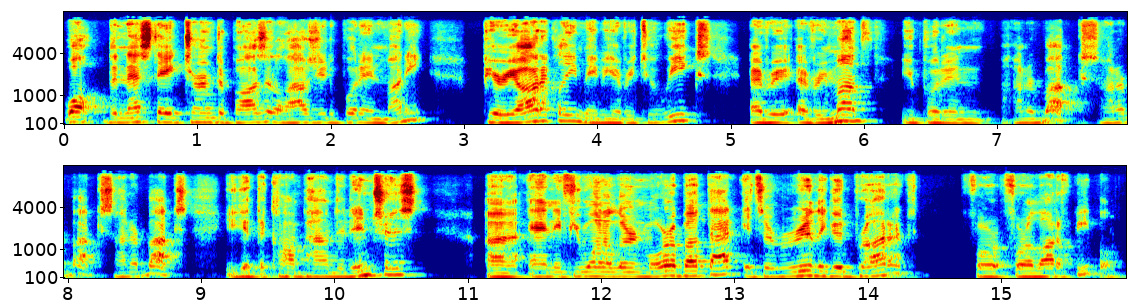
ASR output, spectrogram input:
Well, the nest egg term deposit allows you to put in money periodically, maybe every two weeks, every every month. You put in 100 bucks, 100 bucks, 100 bucks. You get the compounded interest. Uh, and if you want to learn more about that, it's a really good product for, for a lot of people.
